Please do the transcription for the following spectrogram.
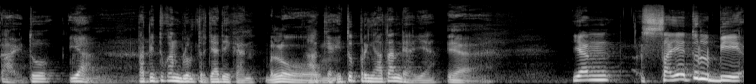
Ah itu ya. Tapi itu kan belum terjadi kan. Belum. Oke, itu peringatan dah ya. Ya. Yang saya itu lebih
